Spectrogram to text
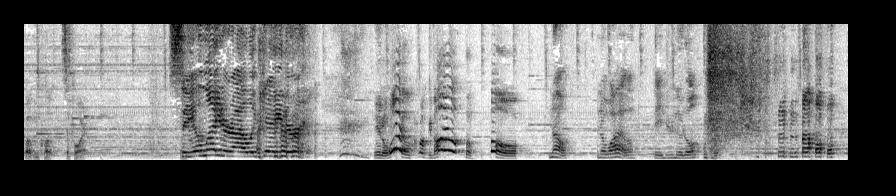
quote unquote support. See you later, alligator. In a while, crocodile. Oh, oh. no, in a while, Danger Noodle. no.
